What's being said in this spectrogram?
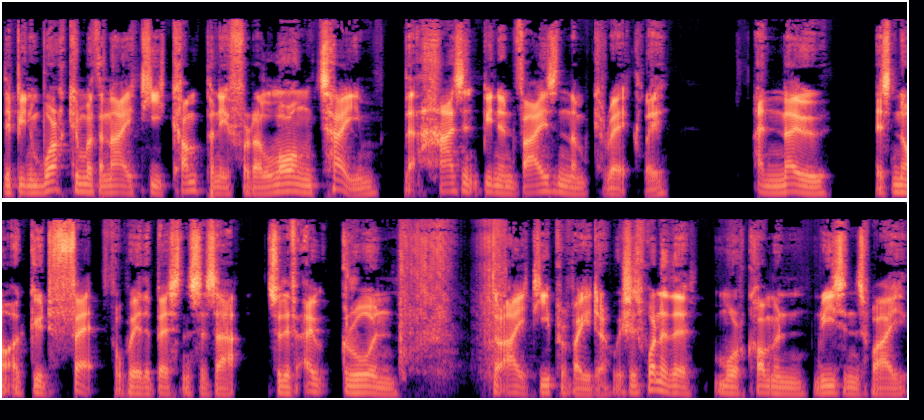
they've been working with an IT company for a long time that hasn't been advising them correctly, and now it's not a good fit for where the business is at. So they've outgrown their IT provider, which is one of the more common reasons why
